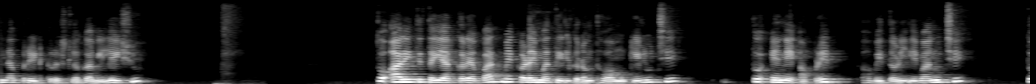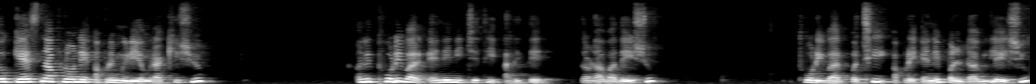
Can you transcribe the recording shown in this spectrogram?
એના બ્રેડ ક્રશ લગાવી લઈશું. તો આ રીતે તૈયાર કર્યા બાદ મેં કડાઈમાં તેલ ગરમ થવા મૂકેલું છે. તો એને આપણે હવે તળી લેવાનું છે. તો ગેસના ફ્લોને આપણે મીડિયમ રાખીશું અને થોડીવાર એને નીચેથી આ રીતે તળાવવા દઈશું. થોડીવાર પછી આપણે એને પલટાવી લઈશું.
